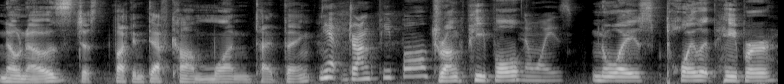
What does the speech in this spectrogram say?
no nos, just fucking DEFCON 1 type thing. Yep. Drunk people. Drunk people, Noise. noise, toilet paper,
